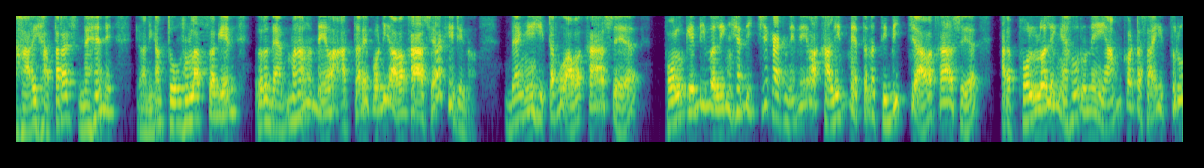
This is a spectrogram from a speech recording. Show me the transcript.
හරි හතරස් නැහැනේ. ඒවා නිකන් තුන්හුලස් වගේනේ. ඒතර දැම්මහම මේවා අතරේ පොඩි අවකාශයක් හිටිනවා. දැන් මේ හිටපු අවකාශය පොල් ගෙඩි වලින් හැදිච්ච එකක් නෙමෙයි. ඒවා කලින් මෙතන තිබිච්ච අවකාශය අර පොල් වලින් ඇහුරුනේ යම් කොටසයි ඉතුරු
